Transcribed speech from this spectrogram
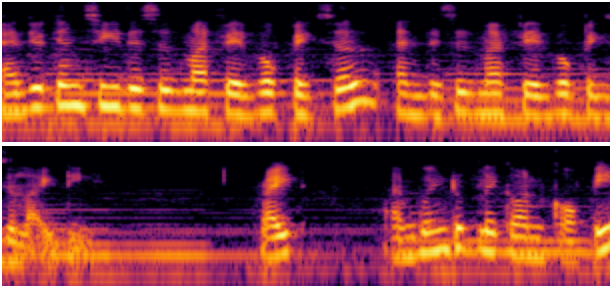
as you can see, this is my Facebook pixel and this is my Facebook pixel ID, right? I'm going to click on copy.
